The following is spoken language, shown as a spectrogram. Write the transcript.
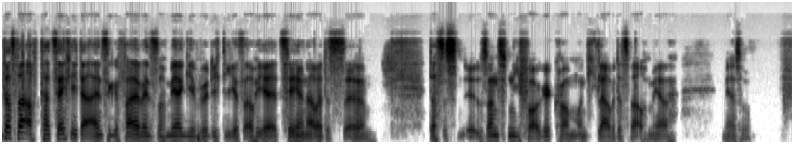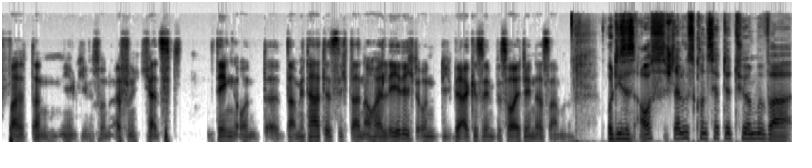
das war auch tatsächlich der einzige Fall. Wenn es noch mehr gibt, würde ich die jetzt auch hier erzählen, aber das, äh, das ist äh, sonst nie vorgekommen. Und ich glaube, das war auch mehr, mehr so, war dann irgendwie so ein Öffentlichkeits Ding und äh, damit hat es sich dann auch erledigt und die Werke sind bis heute in der Sammlung. Und dieses Ausstellungskonzept der Türme war,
